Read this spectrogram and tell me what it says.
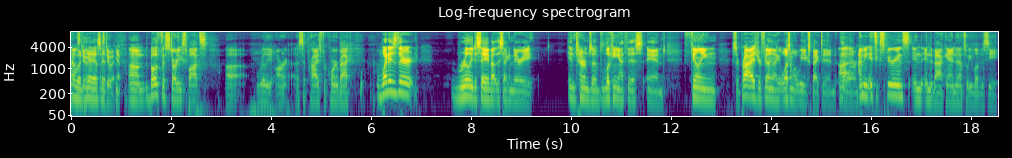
I let's would. do it. Yeah, let's, let's do it. it. Um, both the starting spots uh, really aren't a surprise for cornerback. what is there really to say about the secondary in terms of looking at this and feeling surprised or feeling like it wasn't what we expected? Or, Uh, I mean, it's experience in in the back end, and that's what you love to see.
